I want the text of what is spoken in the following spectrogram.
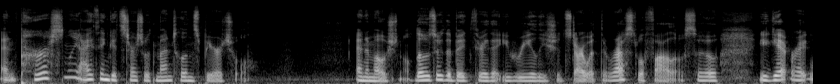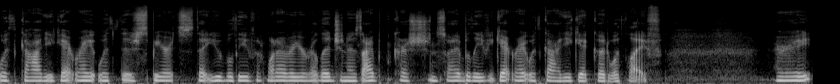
And personally, I think it starts with mental and spiritual and emotional. Those are the big three that you really should start with. The rest will follow. So you get right with God, you get right with the spirits that you believe in, whatever your religion is. I'm Christian, so I believe you get right with God, you get good with life. All right?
